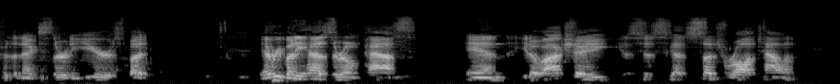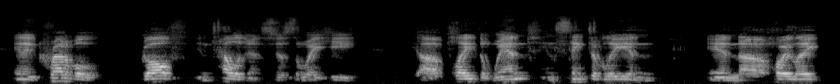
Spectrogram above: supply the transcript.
for the next 30 years. But everybody has their own paths. And, you know, Akshay has just got such raw talent and incredible golf intelligence, just the way he uh, played the wind instinctively and in uh, Hoylake,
